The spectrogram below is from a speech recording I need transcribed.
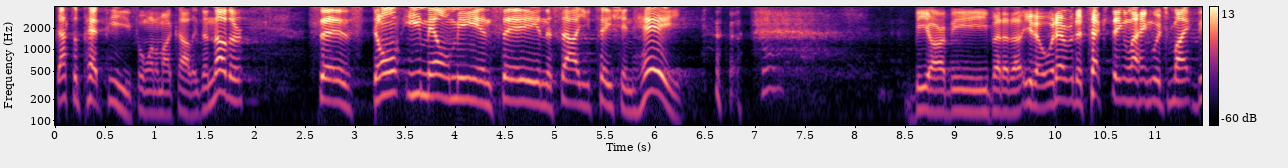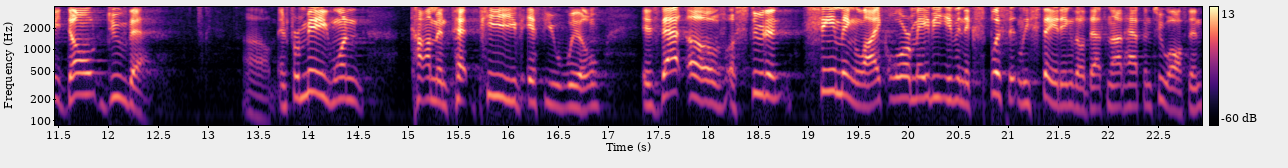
that's a pet peeve for one of my colleagues. Another says, Don't email me and say in the salutation, hey, BRB, you know, whatever the texting language might be. Don't do that. Um, and for me, one common pet peeve, if you will, is that of a student seeming like, or maybe even explicitly stating, though that's not happened too often,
